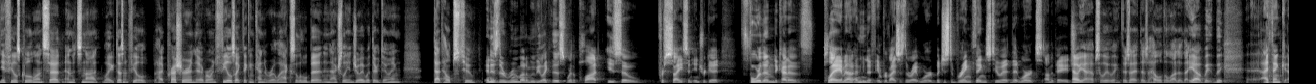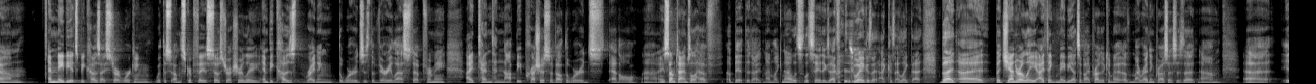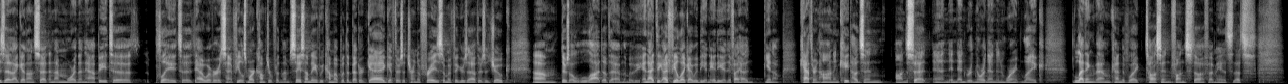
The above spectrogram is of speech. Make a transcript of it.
it feels cool on set and it's not like doesn't feel high pressure and everyone feels like they can kind of relax a little bit and actually enjoy what they're doing that helps too. And is there room on a movie like this where the plot is so precise and intricate for them to kind of play. I mean, I don't even know if improvise is the right word, but just to bring things to it that weren't on the page. Oh yeah, absolutely. There's a there's a hell of a lot of that. Yeah, but, but I think, um, and maybe it's because I start working with this on the script phase so structurally, and because writing the words is the very last step for me. I tend to not be precious about the words at all. Uh, I mean, sometimes I'll have a bit that I, am like, no, let's let's say it exactly this way because I because I, I, like that. But uh, but generally, I think maybe that's a byproduct of my of my writing process is that um, uh, is that I get on set and I'm more than happy to play to however it feels more comfortable for them to say something. If we come up with a better gag, if there's a turn of phrase someone figures out, if there's a joke, um, there's a lot of that in the movie. And I think I feel like I would be an idiot if I had you know Kathryn Hahn and Kate Hudson on set and, and Edward Norton and weren't like letting them kind of like toss in fun stuff. I mean, it's that's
